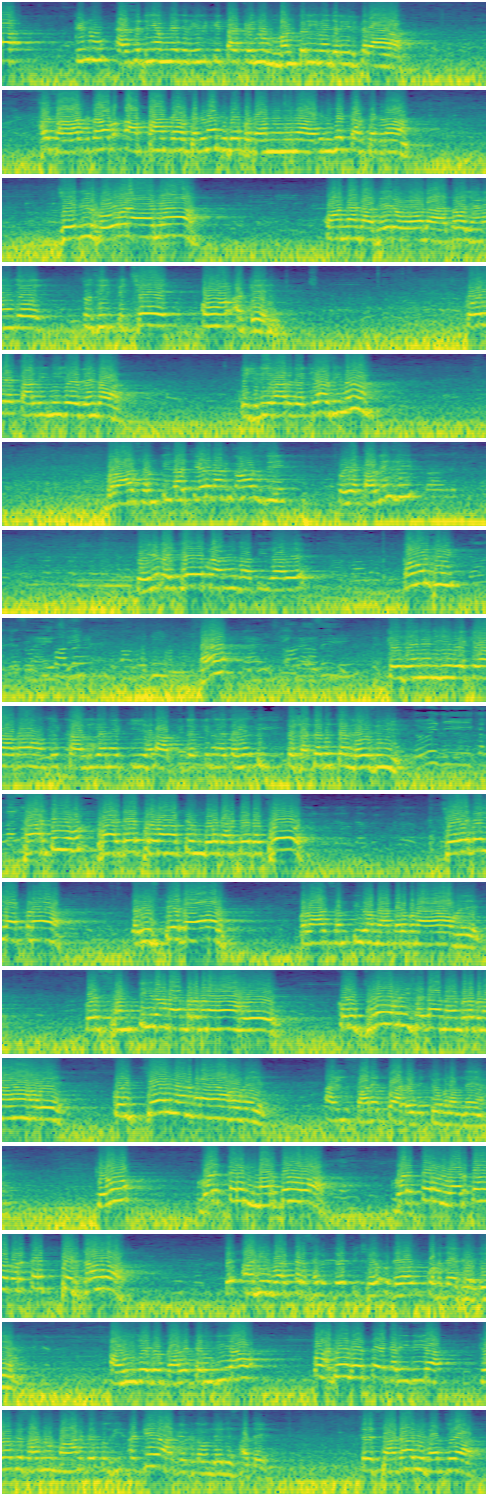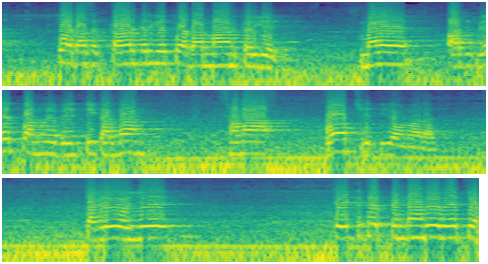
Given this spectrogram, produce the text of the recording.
ਕਿਹਨੂੰ ਐਸਡੀਐਮ ਨੇ ਜਲੀਲ ਕੀਤਾ, ਕਿਹਨੂੰ ਮੰਤਰੀ ਨੇ ਜਲੀਲ ਕਰਾਇਆ। ਹਿਸਾਬ ਕਿਤਾਬ ਆਪਾਂ ਕਰ ਸਕਣਾ, ਕਿਸੇ ਬਗਾਨੇ ਨੇ ਆ ਨਹੀਂ ਜੇ ਕਰ ਸਕਣਾ। ਜੇ ਕੋਈ ਹੋਰ ਆ ਗਿਆ, ਉਹਨਾਂ ਦਾ ਫਿਰ ਉਹ ਹਾਲਾਤ ਹੋ ਜਾਣੇ ਜੇ। ਤੁਸੀਂ ਪਿੱਛੇ ਉਹ ਅੱਗੇ। ਕੋਈ ਅਕਾਲੀ ਨਹੀਂ ਜੇ ਵੇਂਦਾ। ਪਿਛਲੀ ਵਾਰ ਵੇਖਿਆ ਸੀ ਨਾ? ਬਰਾਤ ਸੰਮਤੀ ਦਾ ਚੇਅਰਮੈਨ ਕੌਣ ਸੀ? ਕੋਈ ਅਕਾਲੀ ਸੀ? ਤੇ ਇਹ ਬੈਠੇ ਨੇ ਪੁਰਾਣੇ ਸਾਥੀ ਸਾਰੇ। ਕੌਣ ਸੀ? ਹੈ? ਕਿਸੇ ਨੇ ਨਹੀਂ ਵੇਖਿਆ ਆਦਾ ਕਿ ਕਾਲੀਆਂ ਨੇ ਕੀ ਹਾਲਾਤ ਕਿਤੇ ਕਿੰਨੇ ਤਹੀਂ ਤਸ਼ੱਦਦ ਚੱਲੇ ਸੀ। ਸਾਡੀ ਸਾਡੇ ਪਰਿਵਾਰ ਤੇ ਉਂਗਲ ਕਰਕੇ ਦੱਸੋ। ਜੇ ਕੋਈ ਆਪਣਾ ਰਿਸ਼ਤੇਦਾਰ ਬਲਾਕ ਸੰਮਤੀ ਦਾ ਮੈਂਬਰ ਬਣਾਇਆ ਹੋਵੇ ਕੋਈ ਸੰਮਤੀ ਦਾ ਮੈਂਬਰ ਬਣਾਇਆ ਹੋਵੇ ਕੋਈ ਜ਼ਿਲ੍ਹਾ ਪਰਿਸ਼ਦ ਦਾ ਮੈਂਬਰ ਬਣਾਇਆ ਹੋਵੇ ਕੋਈ ਚੇਅਰਮੈਨ ਬਣਾਇਆ ਹੋਵੇ ਅਸੀਂ ਸਾਰੇ ਤੁਹਾਡੇ ਵਿੱਚੋਂ ਬਣਾਉਂਦੇ ਆ ਕਿਉਂ? ਵਰਕਰ ਮਰਦਾ ਵਾ। ਵਰਕਰ ਲੜਦਾ, ਵਰਕਰ ਭਿੜਦਾ ਵਾ। ਤੇ ਅਸੀਂ ਵਰਕਰ ਸਿਰ ਦੇ ਪਿੱਛੇ ਉਹਦੇ ਉੱਡਦੇ ਫਿਰਦੇ ਆ। ਅਸੀਂ ਜੇ ਕੋਈ ਗੱਲ ਕਰੀਦੀ ਆ, ਤੁਹਾਡੇ ਸਿਰ ਤੇ ਕਰੀਦੀ ਆ, ਕਿਉਂਕਿ ਸਾਨੂੰ ਮਾਣ ਕੇ ਤੁਸੀਂ ਅੱਗੇ ਆ ਕੇ ਖਲੋਂਦੇ ਜੇ ਸਾਡੇ। ਤੇ ਸਾਡਾ ਵੀ ਫਰਜ਼ ਆ, ਤੁਹਾਡਾ ਸਤਿਕਾਰ ਕਰੀਏ, ਤੁਹਾਡਾ ਮਾਣ ਕਰੀਏ। ਮੈਂ ਅੱਜ ਫੇਰ ਤੁਹਾਨੂੰ ਇਹ ਬੇਨਤੀ ਕਰਦਾ, ਸਮਾਂ ਬਹੁਤ ਛੇਤੀ ਆਉਣ ਵਾਲਾ ਤਗੜੇ ਹੋਈਏ ਇੱਕ ਤੇ ਪਿੰਡਾਂ ਦੇ ਵਿੱਚ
